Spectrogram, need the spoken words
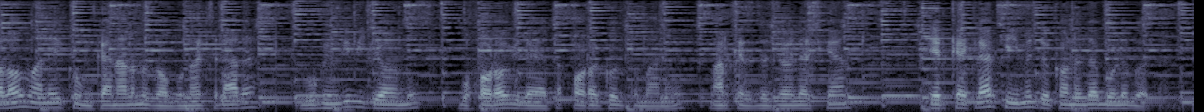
assalomu alaykum kanalimiz obunachilari bugungi videomiz buxoro viloyati qorako'l tumani markazida joylashgan erkaklar kiyimi do'konida bo'lib o'tadi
